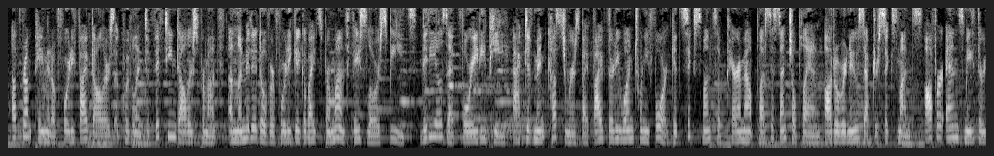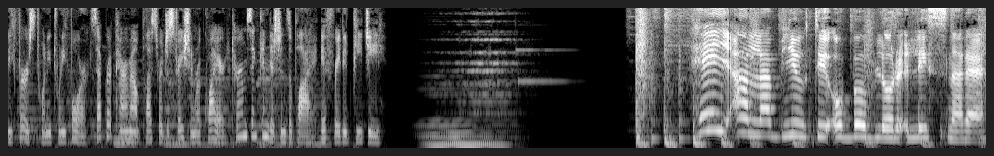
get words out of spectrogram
Upfront payment of $45 equivalent to $15 per month. Unlimited over 40 gigabytes per month. Face lower speeds. Videos at 480p. Active Mint customers by 531.24 get six months of Paramount Plus Essential Plan. Auto renews after six months. Offer ends May 31st, 2024. Separate Paramount Plus registration required. Terms and conditions apply if rated PG. Hej alla beauty och bubblor-lyssnare!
